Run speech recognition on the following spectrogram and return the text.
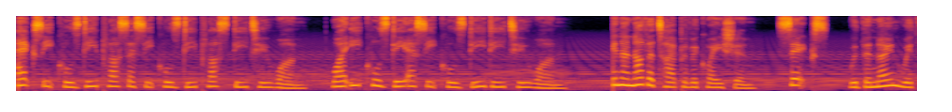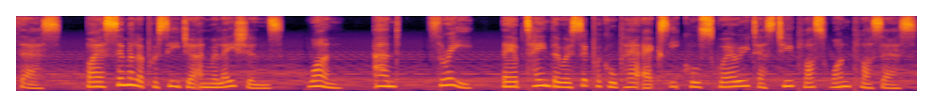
x equals d plus s equals d plus d2 1, y equals ds equals dd2 1. In another type of equation, 6, with the known width s, by a similar procedure and relations, 1, and 3, they obtained the reciprocal pair x equals square root s2 plus 1 plus s,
